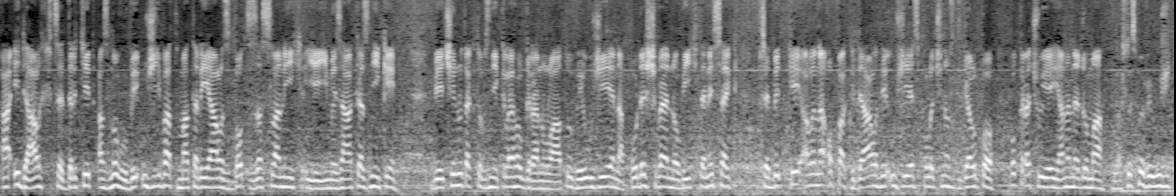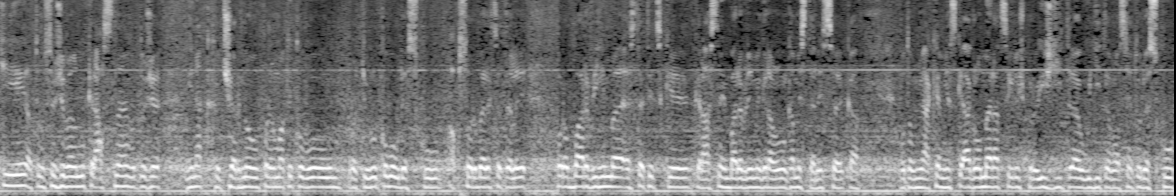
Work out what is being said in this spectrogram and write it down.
a i dál chce drtit a znovu využívat materiál z bot zaslaných jejími zákazníky. Většinu takto vzniklého granulátu využije na podešvé nových tenisek, přebytky ale naopak dál využije společnost Gelpo, pokračuje Jan Nedoma. Našli jsme využití a to myslím, že velmi krásné, protože jinak černou pneumatikovou protihlukovou desku, absorber chcete-li, probarvíme esteticky krásnými barevnými granulkami z tenisek a potom v nějaké městské aglomeraci, když projíždíte a uvidíte vlastně tu desku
